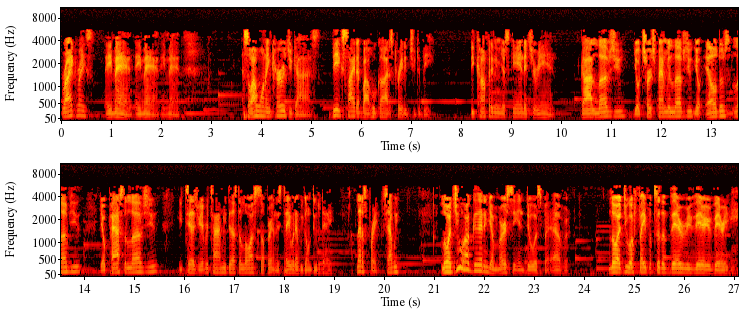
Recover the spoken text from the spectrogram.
Right, Grace? Amen. Amen. Amen. So I want to encourage you guys. Be excited about who God has created you to be. Be confident in your skin that you're in. God loves you. Your church family loves you. Your elders love you. Your pastor loves you. He tells you every time he does the Lord's Supper and this table that we're going to do today. Let us pray, shall we? Lord, you are good and your mercy endures forever. Lord, you are faithful to the very, very, very end.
